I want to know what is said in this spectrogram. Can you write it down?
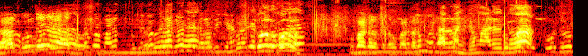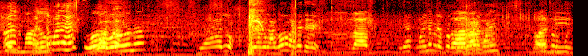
લાલ ગુમ થઈ રહ્યા હતા મારા ગુજરાત કલાકાર થઈ ગયા ઊભા કરો પેલા ઊભા કરો. આપણ જો માર્યો જો. ઓ જો માર્યો તમારે ઓ જો ને. યાર જો લાગો વાગે છે. લાગ એટલે પોઈને પર પોઈને બોડી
